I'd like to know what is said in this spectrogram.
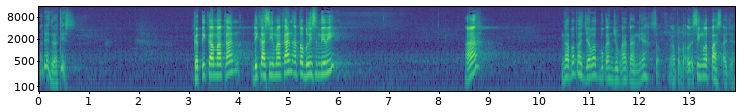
Ada yang gratis. Ketika makan dikasih makan atau beli sendiri? Hah? Enggak apa-apa jawab bukan Jumatan ya. Sok, enggak apa-apa. Sing lepas aja.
